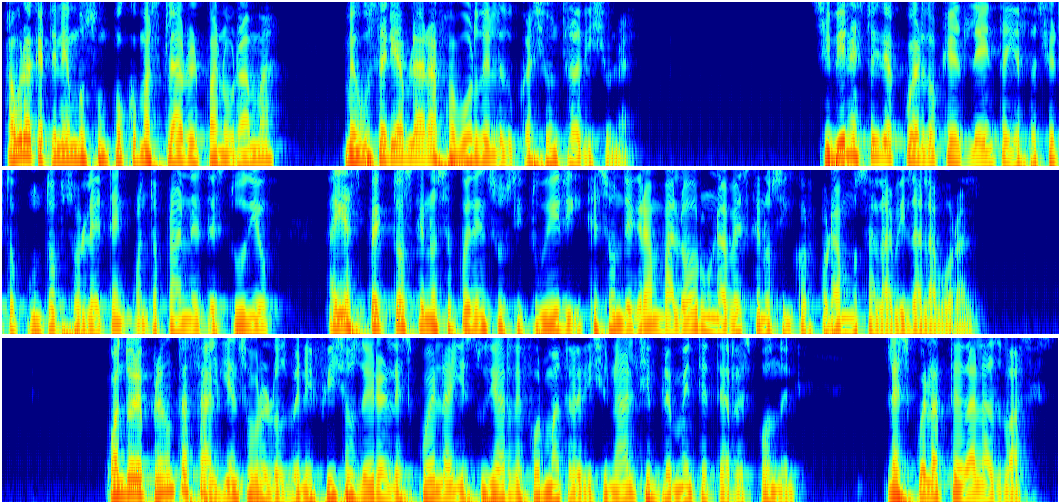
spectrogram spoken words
Ahora que tenemos un poco más claro el panorama, me gustaría hablar a favor de la educación tradicional. Si bien estoy de acuerdo que es lenta y hasta cierto punto obsoleta en cuanto a planes de estudio, hay aspectos que no se pueden sustituir y que son de gran valor una vez que nos incorporamos a la vida laboral. Cuando le preguntas a alguien sobre los beneficios de ir a la escuela y estudiar de forma tradicional, simplemente te responden, la escuela te da las bases,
